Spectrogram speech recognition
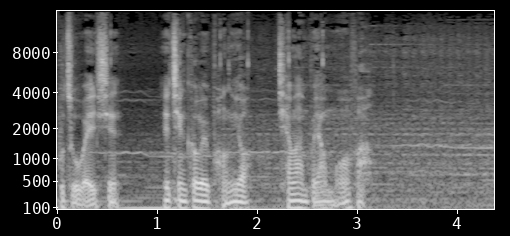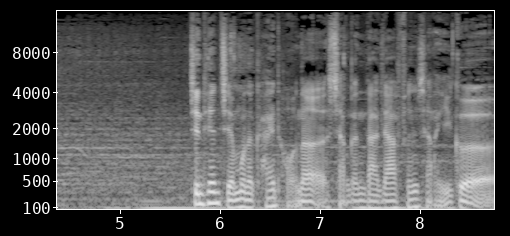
不足为信，也请各位朋友千万不要模仿。今天节目的开头呢，想跟大家分享一个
